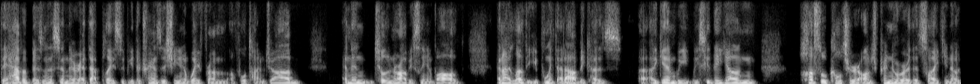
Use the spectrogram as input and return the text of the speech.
they have a business and they're at that place of either transitioning away from a full-time job and then children are obviously involved and i love that you point that out because uh, again we we see the young hustle culture entrepreneur that's like you know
